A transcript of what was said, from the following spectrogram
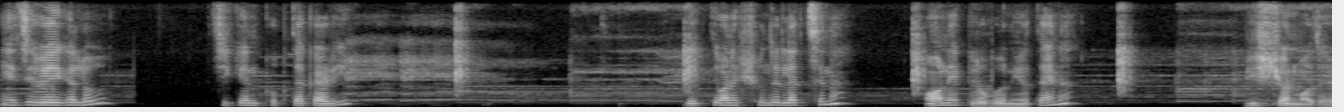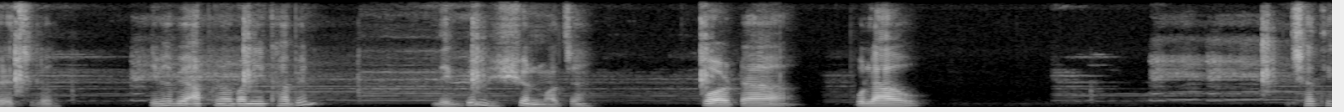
এই যে হয়ে গেল চিকেন কোপ্তা কারি। দেখতে অনেক সুন্দর লাগছে না? অনেক লোভনীয়, তাই না? ভীষণ মজা হয়েছিল। এভাবে আপনারা বানিয়ে খাবেন। দেখবেন ভীষণ মজা। পরোটা, পোলাও সাথে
